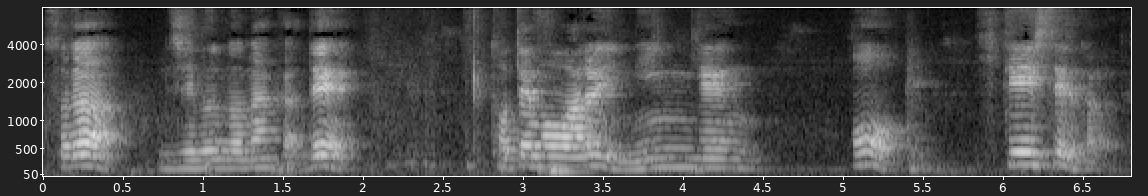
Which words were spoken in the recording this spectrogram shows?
それは自分の中でとても悪い人間を否定してるからです。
